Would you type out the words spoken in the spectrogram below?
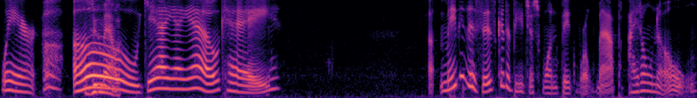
Where? out. Oh, yeah, yeah, yeah. Okay. Uh, maybe this is gonna be just one big world map. I don't know.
